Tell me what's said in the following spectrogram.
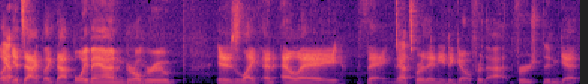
like Yep. exact like that boy band girl Mm-hmm. group is like an la thing that's where they need to go for that first and get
